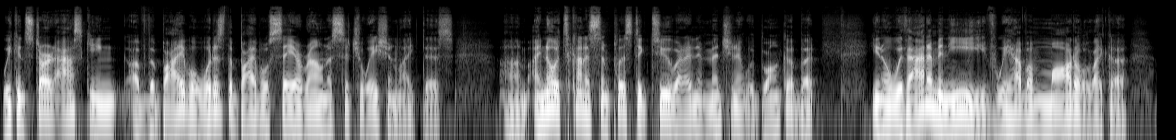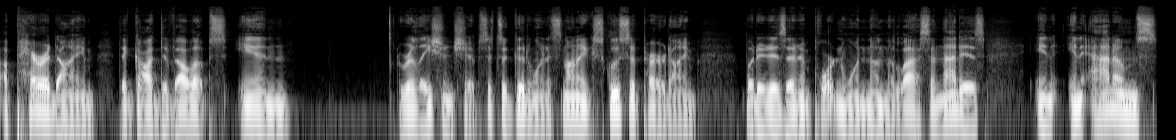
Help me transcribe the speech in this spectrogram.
we can start asking of the Bible, what does the Bible say around a situation like this? Um, I know it's kind of simplistic too, but I didn't mention it with Blanca. But you know, with Adam and Eve, we have a model, like a, a paradigm that God develops in relationships. It's a good one. It's not an exclusive paradigm, but it is an important one nonetheless. And that is in in Adam's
